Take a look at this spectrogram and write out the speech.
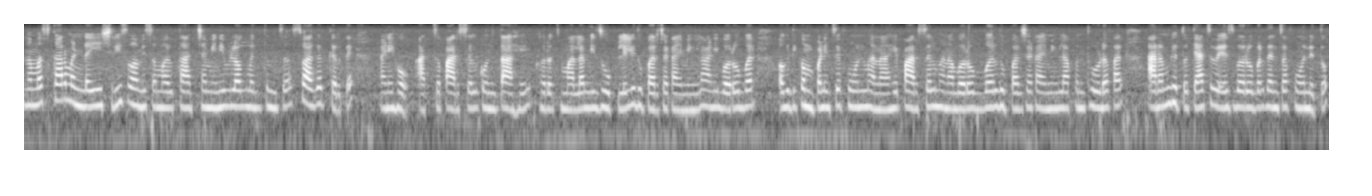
नमस्कार मंडळी श्री स्वामी समर्थ. आजच्या मिनी ब्लॉगमध्ये तुमचं स्वागत करते. आणि हो आजचं पार्सल कोणतं आहे? खरंच मला मी झोपलेली दुपारच्या टायमिंगला आणि बरोबर अगदी कंपनीचे फोन म्हणा हे पार्सल म्हणा बरोबर दुपारच्या टायमिंगला आपण थोडंफार आराम घेतो. त्याच वेळेस बरोबर त्यांचा फोन येतो.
